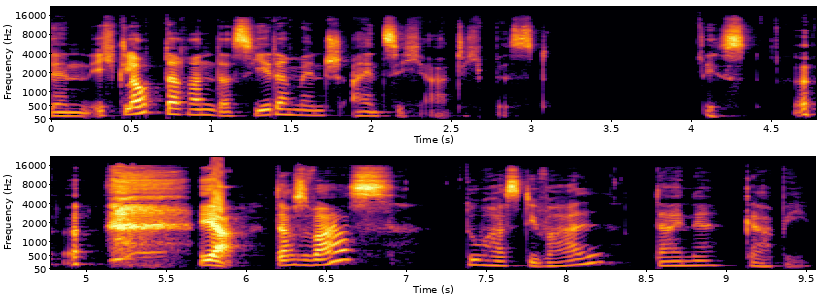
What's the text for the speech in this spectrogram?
Denn ich glaube daran, dass jeder Mensch einzigartig bist. Ist. ja, das war's. Du hast die Wahl, deine Gabi.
